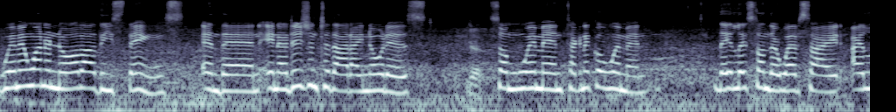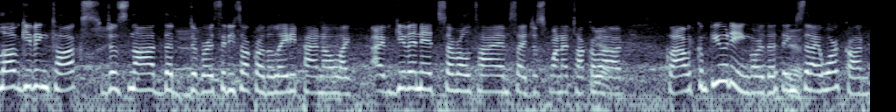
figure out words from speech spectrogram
women want to know about these things. And then in addition to that, I noticed yeah. some women, technical women, they list on their website, I love giving talks, just not the diversity talk or the lady panel. Like I've given it several times, I just want to talk yeah. about cloud computing or the things yeah. that I work on.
